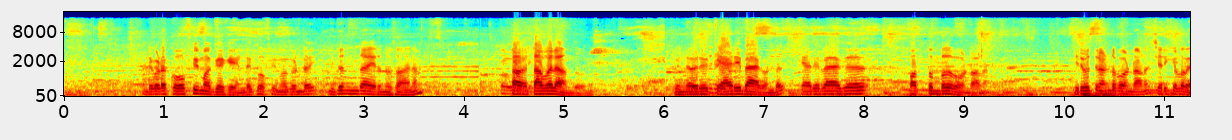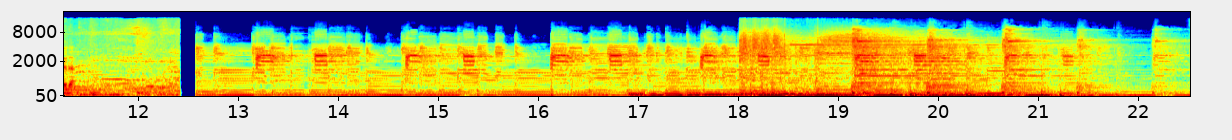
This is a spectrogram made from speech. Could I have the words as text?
എന്റെ കൂടെ കോഫി മഗ്ഗൊക്കെ ഉണ്ട്. കോഫി മഗ് മഗ്ഗുണ്ട്. ഇതെന്തായിരുന്നു സാധനം? ടവലാന്ന് തോന്നുന്നു. പിന്നെ ഒരു ക്യാരി ബാഗ് ഉണ്ട്. ക്യാരി ബാഗ് പത്തൊമ്പത് പൗണ്ടാണ് ഇരുപത്തിരണ്ട് പൗണ്ടാണ് ശരിക്കുള്ള വില.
